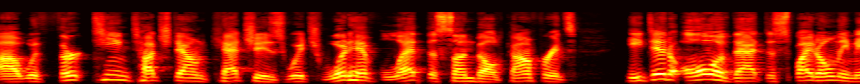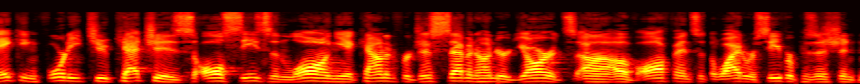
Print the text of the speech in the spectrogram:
uh, with 13 touchdown catches, which would have led the Sun Belt Conference. He did all of that despite only making 42 catches all season long. He accounted for just 700 yards uh, of offense at the wide receiver position.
